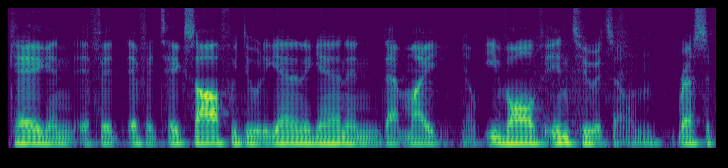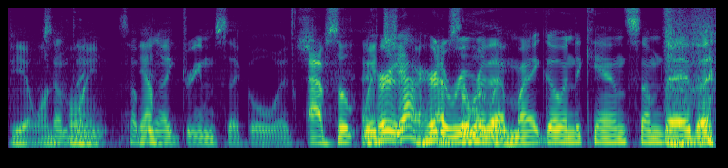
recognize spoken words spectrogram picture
keg, and if it if it takes off, we do it again and again, and that might you know evolve into its own recipe at one something point. something Yeah. like Dreamsicle, which Absolute- I which, heard, yeah, I heard a rumor that might go into cans someday, but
